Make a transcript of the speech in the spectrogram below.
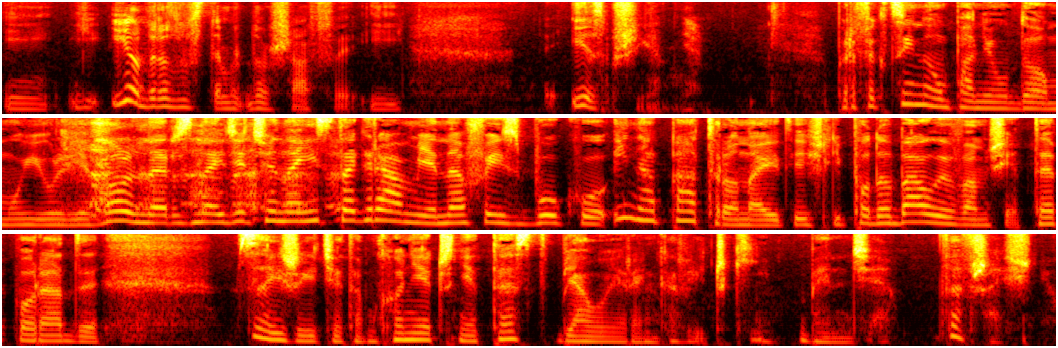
i, i, i od razu wstęp do szafy i jest przyjemnie. Perfekcyjną panią domu Julię Wolner znajdziecie na Instagramie, na Facebooku i na Patronite. Jeśli podobały wam się te porady, zajrzyjcie tam koniecznie. Test białej rękawiczki będzie we wrześniu.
